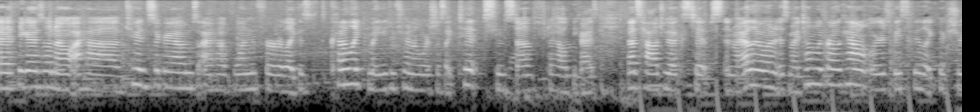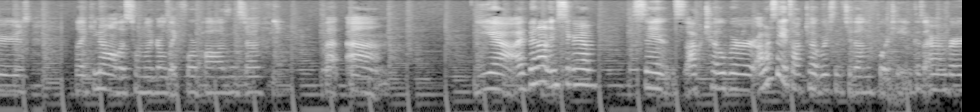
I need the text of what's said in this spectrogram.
If you guys don't know, I have two Instagrams. I have one for like, it's kind of like my YouTube channel where it's just like tips and stuff to help you guys. That's how to X tips. And my other one is my Tumblr girl account where it's basically like pictures, like you know all those Tumblr girls like four paws and stuff. But um, yeah, I've been on Instagram since October. I want to say it's October since 2014 because I remember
